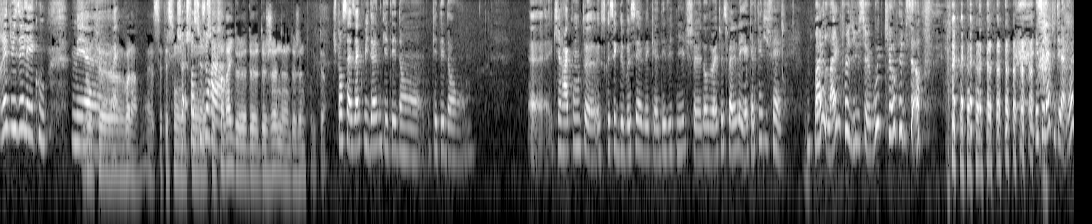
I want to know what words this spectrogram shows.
réduisez les coûts. Mais Donc voilà, c'était son, son, travail de, de, de, jeune, de jeune producteur. Je pense à Zach Whedon qui était dans, qui était dans euh, qui raconte euh, ce que c'est que de bosser avec euh, David Milch dans The Writer's Panel. il y a quelqu'un qui fait My line producer would kill himself. et c'est là que tu étais là, What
